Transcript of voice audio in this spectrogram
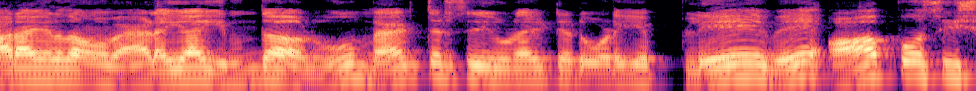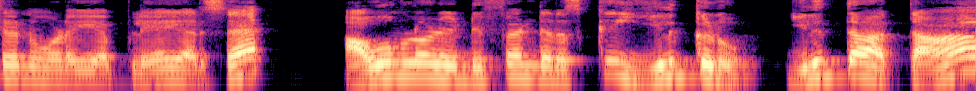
ஆறாயிரம் அவன் வேலையாக இருந்தாலும் மேன்செஸ்டர் யுனைடெட் உடைய பிளேவே ஆப்போசிஷனுடைய பிளேயர்ஸை அவங்களோட டிஃபெண்டர்ஸ்க்கு இழுக்கணும். இழுத்தா தான்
